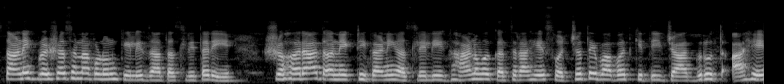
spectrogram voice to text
स्थानिक प्रशासनाकडून केली जात असली तरी शहरात अनेक ठिकाणी असलेली घाण व कचरा हे स्वच्छतेबाबत किती जागृत आहे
